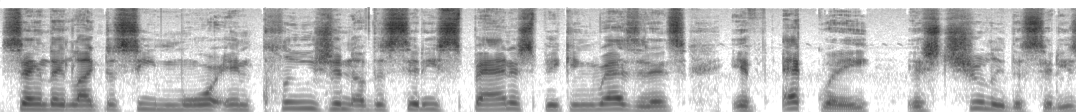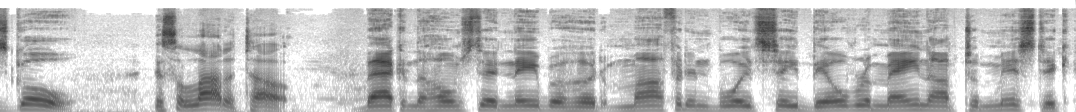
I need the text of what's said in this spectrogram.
saying they'd like to see more inclusion of the city's Spanish speaking residents if equity is truly the city's goal. It's a lot of talk. Back in the Homestead neighborhood, Moffett and Boyd say they'll remain optimistic,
